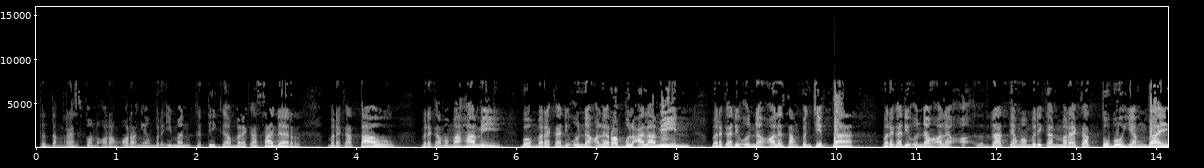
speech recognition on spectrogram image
tentang respon orang-orang yang beriman ketika mereka sadar, mereka tahu, mereka memahami bahwa mereka diundang oleh Rabbul Alamin, mereka diundang oleh Sang Pencipta, mereka diundang oleh Zat yang memberikan mereka tubuh yang baik,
